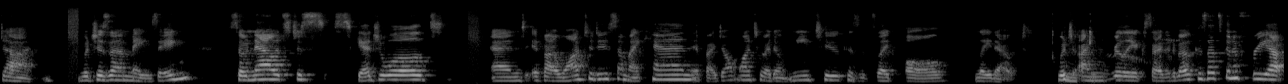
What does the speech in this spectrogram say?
done, which is amazing. So now it's just scheduled, and if I want to do some, I can. If I don't want to, I don't need to because it's like all laid out, which I'm really excited about because that's going to free up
